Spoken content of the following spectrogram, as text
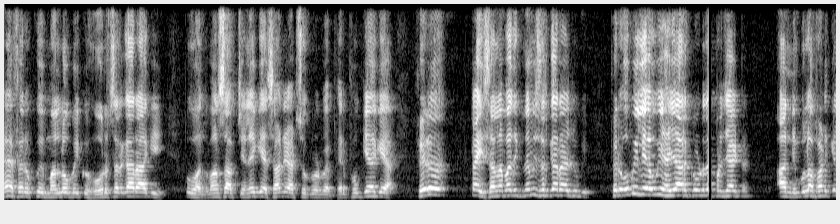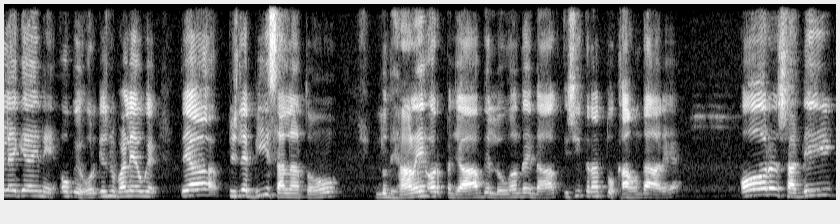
ਹੈ, ਫਿਰ ਕੋਈ ਮੰਨ ਲਓ ਬਈ ਕੋਈ ਹੋਰ ਸਰਕਾਰ ਆ ਗਈ। ਭਗਵੰਤ ਮਾਨ ਸਾਹਿਬ ਚਲੇ ਗਏ 850 ਕਰੋੜ ਰੁਪਏ ਫਿਰ ਫੂਕਿਆ ਗਿਆ। ਫਿਰ 2.5 ਸਾਲਾਂ ਬਾਅਦ ਇੱਕ ਨਵੀਂ ਸਰਕਾਰ ਆ ਜਾਊਗੀ। ਫਿਰ ਉਹ ਵੀ ਲਿਆਊਗੀ 1000 ਕਰੋੜ ਦਾ ਪ੍ਰੋਜੈਕਟ। ਆ ਨਿੰਬੂਲਾ ਫੜ ਕੇ ਲੈ ਕੇ ਆਏ ਨੇ। ਉਹ ਕੋਈ ਹੋਰ ਕਿਸ ਨੂੰ ਫੜ ਲਿਆਊਗੇ? ਤੇ ਆ ਪਿਛਲੇ 20 ਸਾਲਾਂ ਤੋਂ ਲੁਧਿਆਣੇ ਔਰ ਪੰਜਾਬ ਦੇ ਲੋਕਾਂ ਦੇ ਨਾਲ ਇਸੇ ਤਰ੍ਹਾਂ ਧੋਖਾ ਹੁੰਦਾ ਆ ਰਿਹਾ। ਔਰ ਸਾਡੀ,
